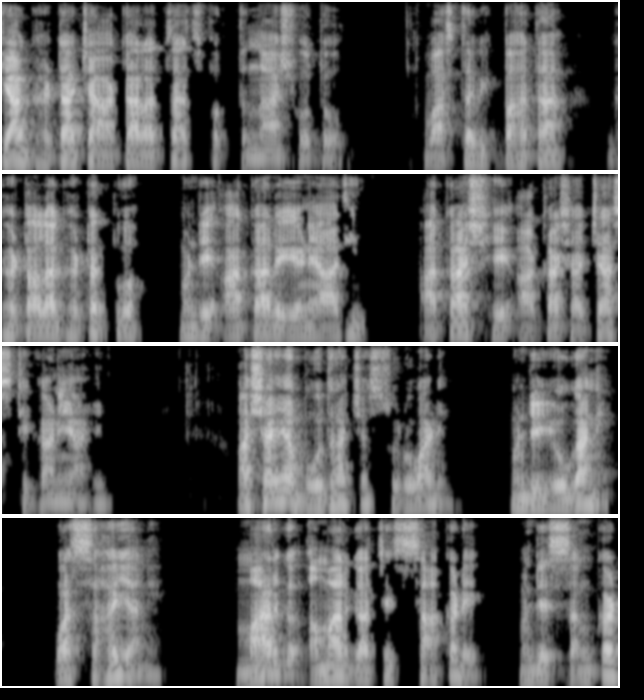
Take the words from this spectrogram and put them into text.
त्या घटाच्या आकाराचाच फक्त नाश होतो. वास्तविक पाहता घटाला घटत्व म्हणजे आकार येण्याआधी आकाश हे आकाशाच्याच ठिकाणी आहे. अशा या बोधाच्या सुरवाडे म्हणजे योगाने वा सहाय्याने मार्ग अमार्गाचे साकडे म्हणजे संकट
